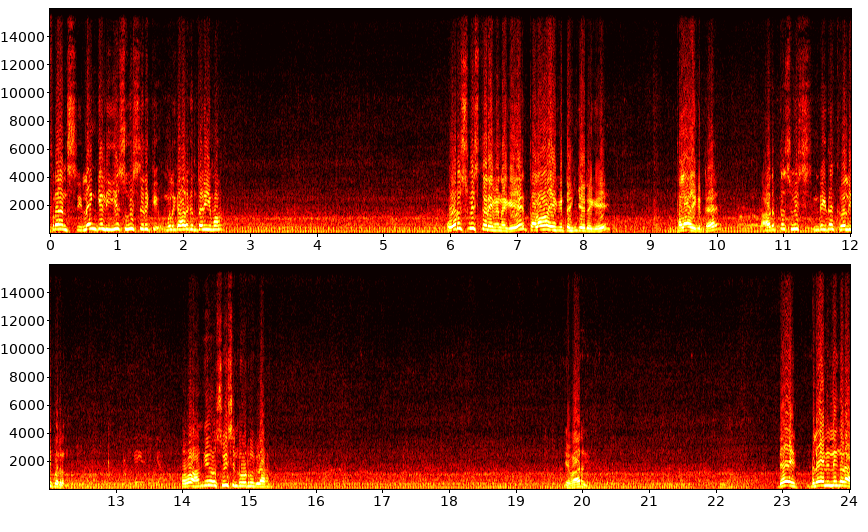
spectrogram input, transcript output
ஃப்ரெண்ட்ஸ் இலங்கையிலேயே சுவிஸ் இருக்கு. உங்களுக்கு யாருக்கும் தெரியுமா? ஒரு சுவிஸ் தெரியும் எனக்கு. தலவாய்கிட்ட இங்கே இருக்கு. தலவாய்கிட்ட. அடுத்த சுவிஸ் இன்றைக்கு தான் கேள்வி படுறேன் ஓ அங்கேயும் ஒரு சுவிஸ் ஊர் இருக்குடா. ஏ பாருங்க. டேய் பிளே நில்லுங்கடா.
